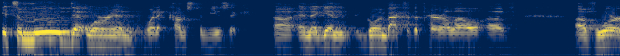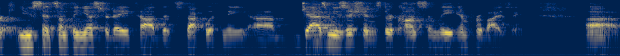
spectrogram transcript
it's a mood that we're in when it comes to music. Uh, and again, going back to the parallel of of work, you said something yesterday, Todd, that stuck with me. Um, jazz musicians, they're constantly improvising. Uh,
